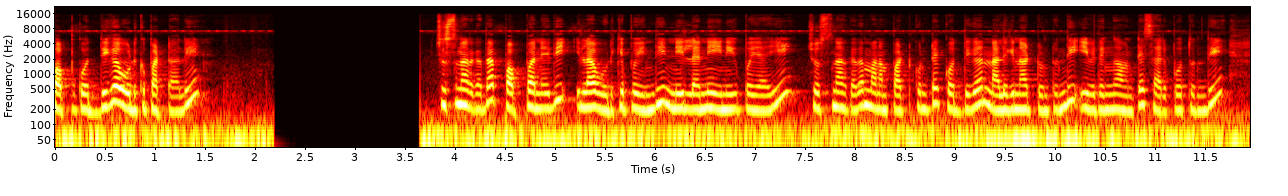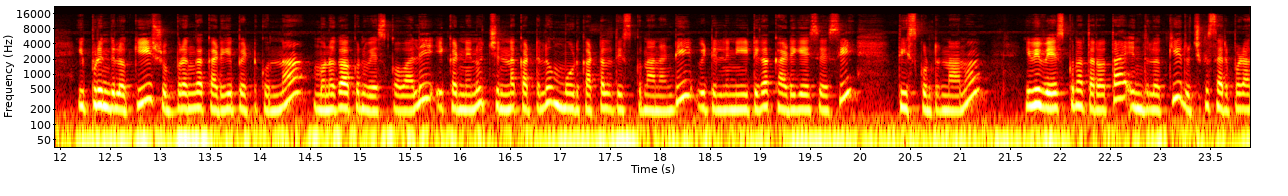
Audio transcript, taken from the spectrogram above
పప్పు కొద్దిగా ఉడికి పట్టాలి. చూస్తున్నారు కదా పప్పు అనేది ఇలా ఉడికిపోయింది నీళ్ళన్నీ ఇనిగిపోయాయి. చూస్తున్నారు కదా మనం పట్టుకుంటే కొద్దిగా నలిగినట్టు ఉంటుంది ఈ విధంగా ఉంటే సరిపోతుంది. ఇప్పుడు ఇందులోకి శుభ్రంగా కడిగి పెట్టుకున్న మునగాకును వేసుకోవాలి. ఇక్కడ నేను చిన్న కట్టలు మూడు కట్టలు తీసుకున్నానండి. వీటిని నీట్గా కడిగేసేసి తీసుకుంటున్నాను. ఇవి వేసుకున్న తర్వాత ఇందులోకి రుచికి సరిపడా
